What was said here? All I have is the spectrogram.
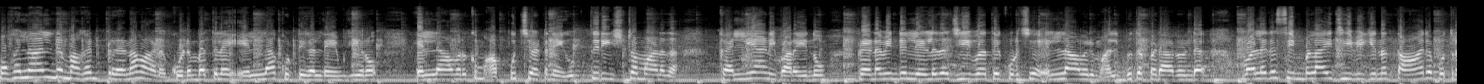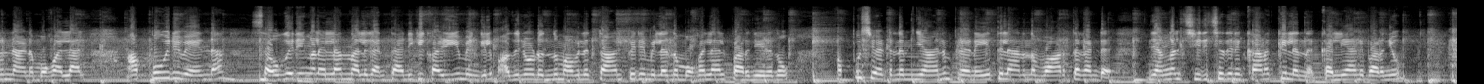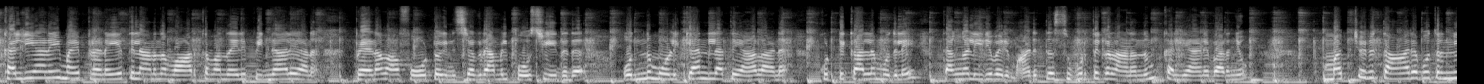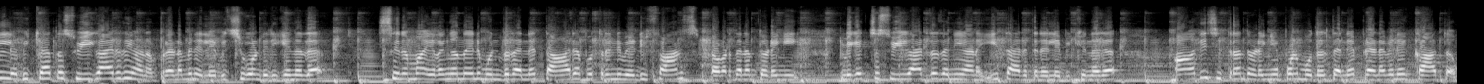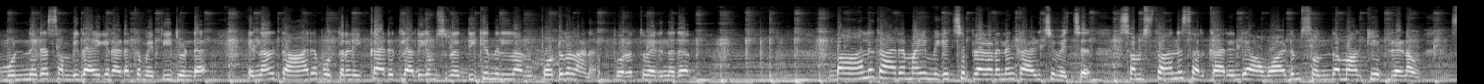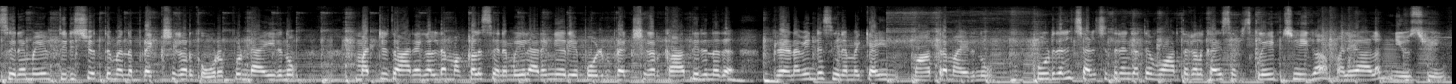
മോഹൻലാലിന്റെ മകൻ പ്രണവാണ്. കുടുംബത്തിലെ എല്ലാ കുട്ടികളുടെയും ഹീറോ എല്ലാവർക്കും അപ്പുച്ചേട്ടനെ ഒത്തിരി ഇഷ്ടമാണെന്ന് കല്യാണി പറയുന്നു. പ്രണവിന്റെ ലളിത ജീവിതത്തെക്കുറിച്ച് എല്ലാവരും അത്ഭുതപ്പെടാറുണ്ട്. വളരെ സിമ്പിളായി ജീവിക്കുന്ന താരപുത്രനാണ് മോഹൻലാൽ. അപ്പുവിന് വേണ്ട സൗകര്യങ്ങളെല്ലാം നൽകാൻ തനിക്ക് കഴിയുമെങ്കിലും അതിനോടൊന്നും അവന് താല്പര്യമില്ലെന്ന് മോഹൻലാൽ പറഞ്ഞിരുന്നു. അപ്പുചേട്ടനും ഞാനും പ്രണയത്തിലാണെന്ന വാർത്ത കണ്ട് ഞങ്ങൾ ചിരിച്ചതിന് കണക്കില്ലെന്ന് കല്യാണി പറഞ്ഞു. കല്യാണിയുമായി പ്രണയത്തിലാണെന്ന വാർത്ത വന്നതിന് പിന്നാലെയാണ് പ്രണവ് ആ ഫോട്ടോ ഇൻസ്റ്റാഗ്രാമിൽ പോസ്റ്റ് ചെയ്തത്. ഒന്നും ഒളിക്കാനില്ലാത്തയാളാണ് കുട്ടിക്കാലം മുതലേ തങ്ങൾ ഇരുവരും അടുത്ത സുഹൃത്തുക്കളാണെന്നും കല്യാണി പറഞ്ഞു. മറ്റൊരു താരപുത്രനിൽ ലഭിക്കാത്ത സ്വീകാര്യതയാണ് പ്രണവിന് ലഭിച്ചുകൊണ്ടിരിക്കുന്നത്. സിനിമ ഇറങ്ങുന്നതിന് മുൻപ് തന്നെ താരപുത്രന് വേണ്ടി ഫാൻസ് പ്രവർത്തനം തുടങ്ങി. മികച്ച സ്വീകാര്യത തന്നെയാണ് ഈ താരത്തിന് ലഭിക്കുന്നത്. ആദ്യ ചിത്രം തുടങ്ങിയപ്പോൾ മുതൽ തന്നെ പ്രണവിനെ കാത്ത് മുൻനിര സംവിധായകരടക്കം എത്തിയിട്ടുണ്ട്. എന്നാൽ താരപുത്രൻ ഇക്കാര്യത്തിൽ അധികം ശ്രദ്ധിക്കുന്നില്ല റിപ്പോർട്ടുകളാണ് പുറത്തുവരുന്നത് ബാലതാരമായി മികച്ച പ്രകടനം കാഴ്ചവെച്ച് സംസ്ഥാന സർക്കാരിന്റെ അവാർഡും സ്വന്തമാക്കിയ പ്രണവ് സിനിമയിൽ തിരിച്ചെത്തുമെന്ന് പ്രേക്ഷകർക്ക് ഉറപ്പുണ്ടായിരുന്നു. മറ്റു താരങ്ങളുടെ മക്കൾ സിനിമയിൽ അരങ്ങേറിയപ്പോഴും പ്രേക്ഷകർ കാത്തിരുന്നത് പ്രണവിന്റെ സിനിമയ്ക്കായി മാത്രമായിരുന്നു. കൂടുതൽ ചലച്ചിത്രരംഗത്തെ വാർത്തകൾക്കായി സബ്സ്ക്രൈബ് ചെയ്യുക മലയാളം ന്യൂസ് സ്ട്രീം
